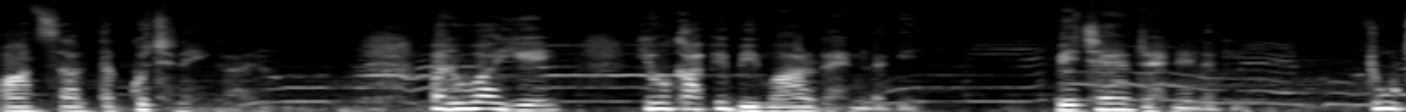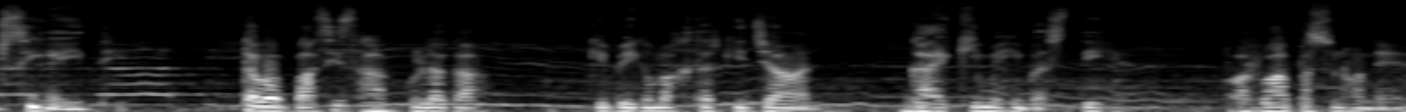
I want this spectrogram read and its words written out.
पाँच साल तक कुछ नहीं गाया। पर हुआ ये कि वो काफ़ी बीमार रहने लगी, बेचैन रहने लगी, टूट सी गई थी। तब अब्बासी साहब को लगा कि बेगम अख्तर की जान गायकी में ही बसती है, और वापस उन्होंने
